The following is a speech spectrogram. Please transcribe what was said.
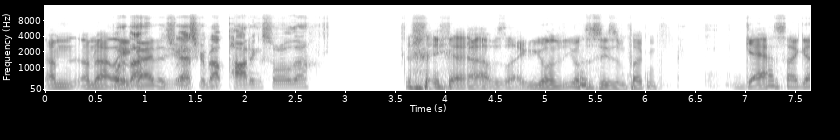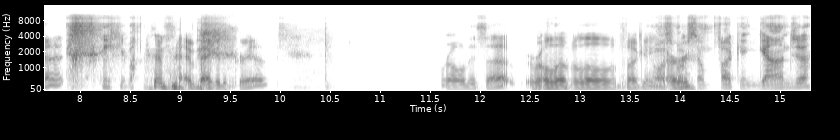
I'm I'm not like a guy about? that's Did you like- ask her about potting soil though? yeah, I was like, "You want you want to see some fucking gas I got?" back back at the crib. Roll this up. Roll up a little fucking you want to smoke earth. some fucking ganja?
